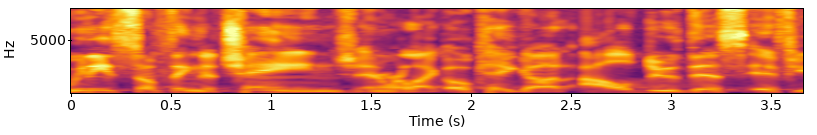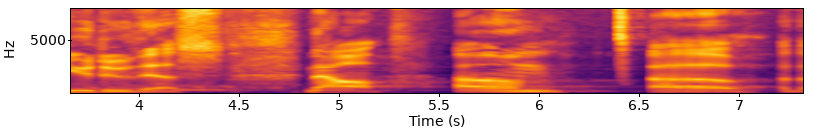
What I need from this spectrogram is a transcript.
we need something to change, and we're like, okay, God, I'll do this if you do this. Now, um, uh,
